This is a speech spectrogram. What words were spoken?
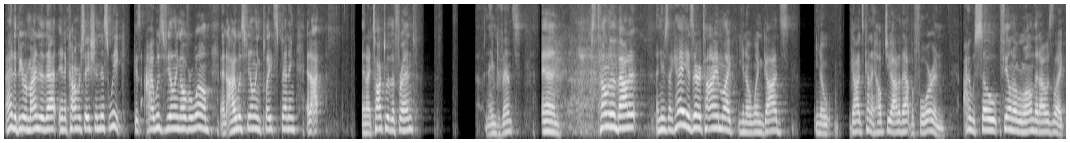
I had to be reminded of that in a conversation this week because I was feeling overwhelmed and I was feeling plate spinning. And I, and I talked with a friend named Vince and was telling him about it. And he was like, hey, is there a time like, you know, when God's, you know, God's kind of helped you out of that before? And I was so feeling overwhelmed that I was like,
